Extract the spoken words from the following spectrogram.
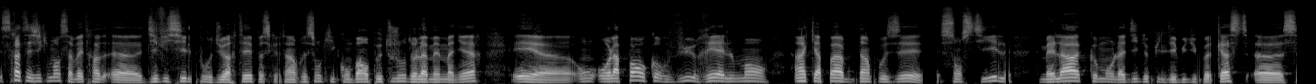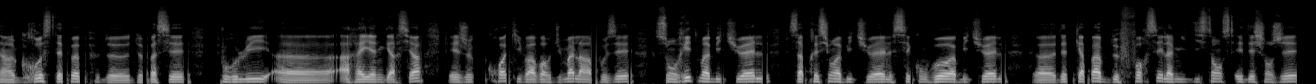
stratégiquement, ça va être euh, difficile pour Duarte parce que tu as l'impression qu'il combat un peu toujours de la même manière et euh, on ne l'a pas encore vu réellement incapable d'imposer son style. Mais là, comme on l'a dit depuis le début du podcast, euh, c'est un gros step-up de, de, passer pour lui à Ryan Garcia et je crois qu'il va avoir du mal à imposer son rythme habituel, sa pression habituelle, ses combos habituels, d'être capable de forcer la mi-distance et d'échanger.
